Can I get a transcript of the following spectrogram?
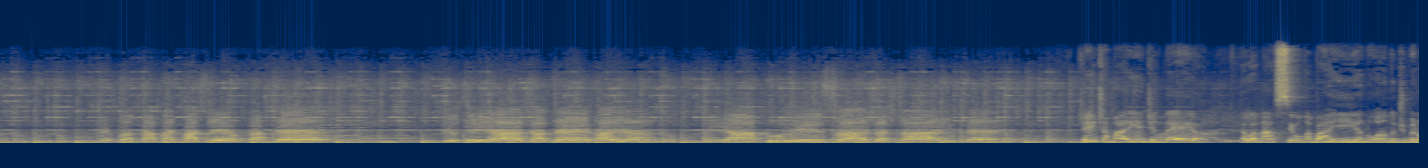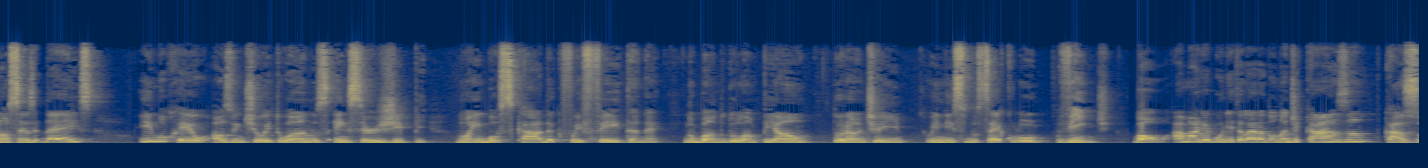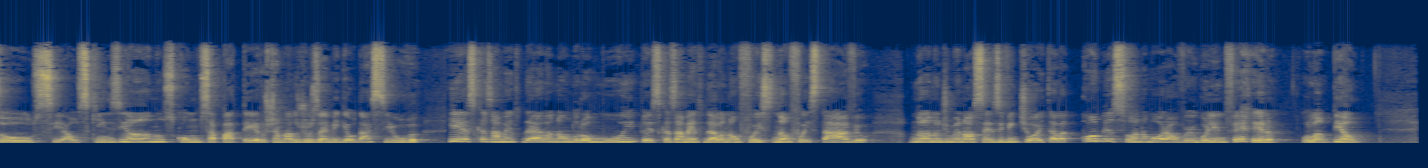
levanta, vai fazer o café, que o dia já vem raiando a polícia já está em pé. Gente, a Maria de Ideia, ela nasceu na Bahia no ano de 1910 e morreu aos 28 anos em Sergipe, numa emboscada que foi feita, né, no bando do Lampião durante aí o início do século 20. Bom, a Maria Bonita ela era dona de casa, casou-se aos 15 anos com um sapateiro chamado José Miguel da Silva, e esse casamento dela não durou muito, esse casamento dela não foi, não foi estável. No ano de 1928, ela começou a namorar o Virgulino Ferreira, o Lampião.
